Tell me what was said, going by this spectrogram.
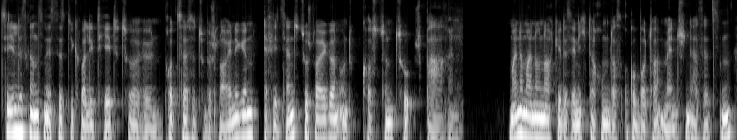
Ziel des Ganzen ist es, die Qualität zu erhöhen, Prozesse zu beschleunigen, Effizienz zu steigern und Kosten zu sparen. Meiner Meinung nach geht es hier nicht darum, dass Roboter Menschen ersetzen,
